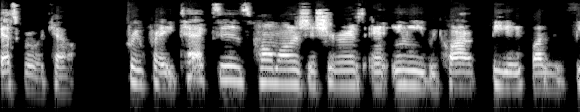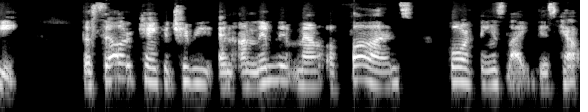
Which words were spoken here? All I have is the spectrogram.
escrow account. Prepaid taxes, homeowners insurance, and any required VA funding fee. The seller can contribute an unlimited amount of funds for things like discount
